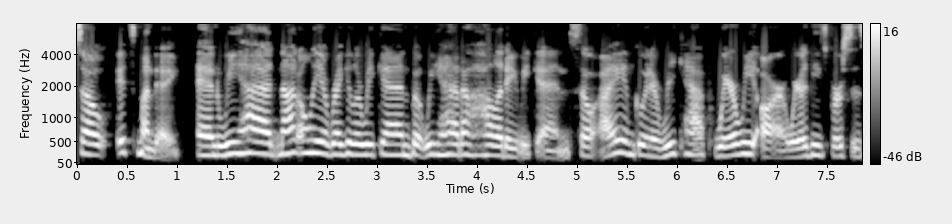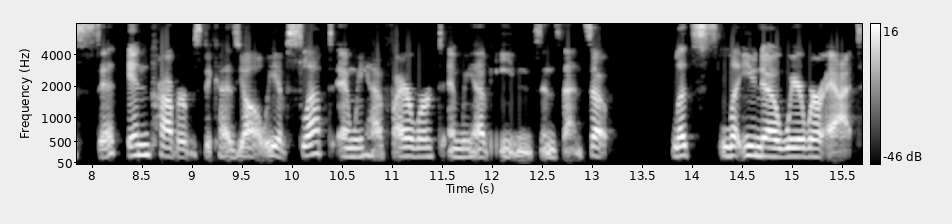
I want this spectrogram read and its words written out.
So it's Monday, and we had not only a regular weekend, but we had a holiday weekend. So I am going to recap where we are, where these verses sit in Proverbs, because y'all, we have slept and we have fireworked and we have eaten since then. So let's let you know where we're at.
